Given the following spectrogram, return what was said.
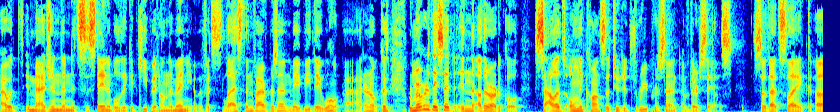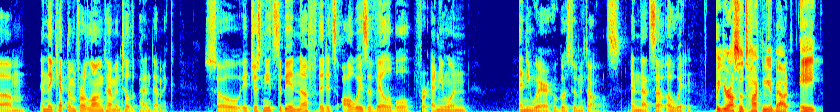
I would imagine then it's sustainable. They could keep it on the menu. If it's less than five percent, maybe they won't. I, I don't know because remember they said in the other article salads only constituted three percent of their sales. So that's like, um, and they kept them for a long time until the pandemic. So it just needs to be enough that it's always available for anyone, anywhere who goes to a McDonald's, and that's a, a win. But you're also talking about eight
